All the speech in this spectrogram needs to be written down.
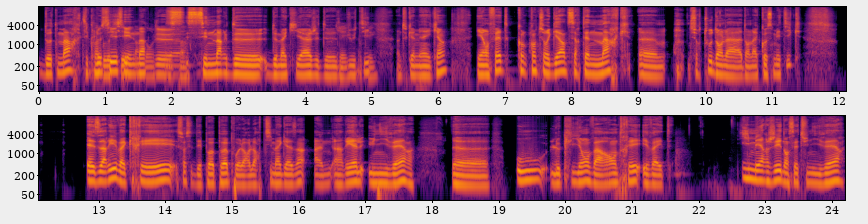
d'autres marques, C'est quoi Glossier, c'est une marque de- c'est une marque de, de maquillage et de, beauty, ok. un truc américain. Et en fait, quand, quand tu regardes certaines marques, euh, surtout dans la, dans la cosmétique, elles arrivent à créer, soit c'est des pop-up ou alors leur petit magasin, un, un réel univers euh, où le client va rentrer et va être immergé dans cet univers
